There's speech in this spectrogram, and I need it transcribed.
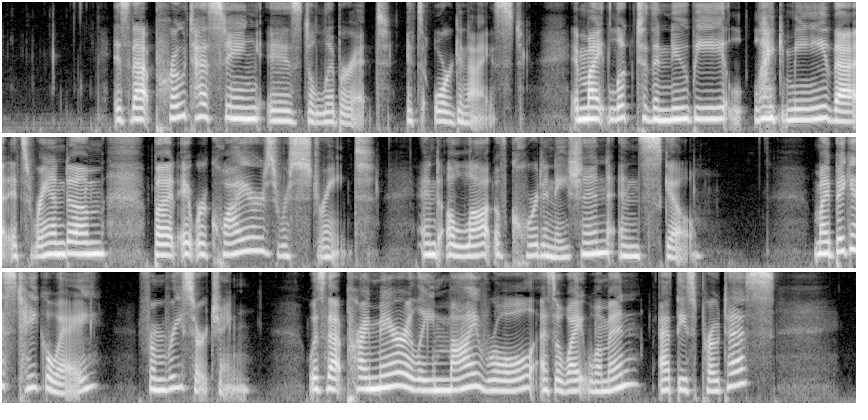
is that protesting is deliberate, it's organized. It might look to the newbie like me that it's random, but it requires restraint and a lot of coordination and skill. My biggest takeaway from researching was that primarily my role as a white woman at these protests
